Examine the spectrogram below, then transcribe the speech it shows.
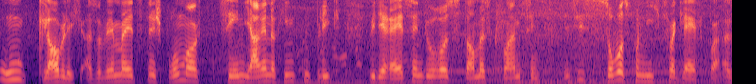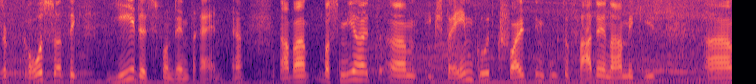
unglaublich. Also wenn man jetzt den Sprung macht, zehn Jahre nach hinten blickt, wie die Reiseenduros damals gefahren sind, das ist sowas von nicht vergleichbar. Also großartig jedes von den dreien. Ja. Aber was mir halt ähm, extrem gut gefällt in puncto Fahrdynamik ist, äh,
